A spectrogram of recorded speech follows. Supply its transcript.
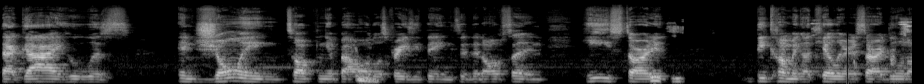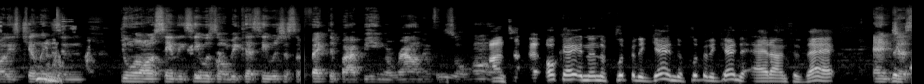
that guy who was enjoying talking about all those crazy things, and then all of a sudden he started becoming a killer and started doing all these killings and doing all the same things he was doing because he was just affected by being around him for so long, on t- uh, okay, and then to flip it again, to flip it again, to add on to that. and just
